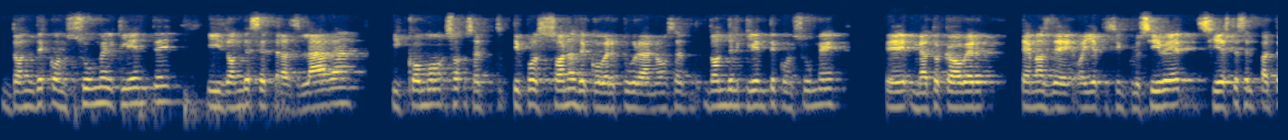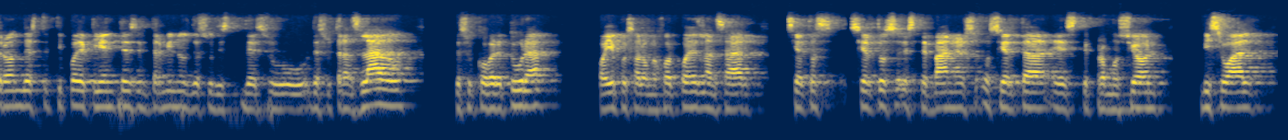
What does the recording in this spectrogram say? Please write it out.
dónde consume el cliente y dónde se traslada y cómo, o sea, tipos zonas de cobertura, ¿no? O sea, dónde el cliente consume. Eh, me ha tocado ver temas de, oye, pues inclusive si este es el patrón de este tipo de clientes en términos de su, de su, de su traslado, de su cobertura, oye, pues a lo mejor puedes lanzar ciertos, ciertos este, banners o cierta este, promoción visual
